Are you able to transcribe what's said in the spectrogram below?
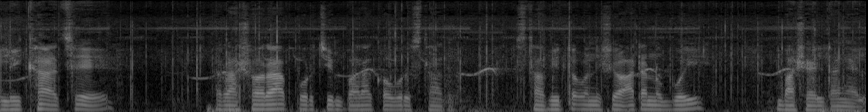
লেখা আছে, রাসরা, পশ্চিমপাড়া কবরস্থান, স্থাপিত উনিশশো আটানব্বই, বাসাইল টাঙ্গাইল।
